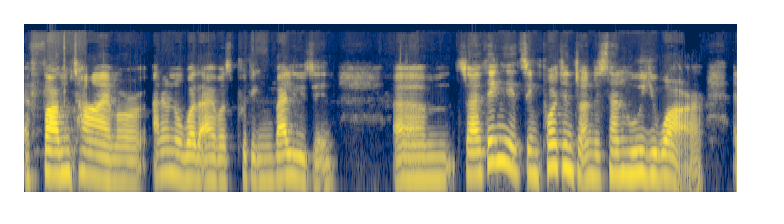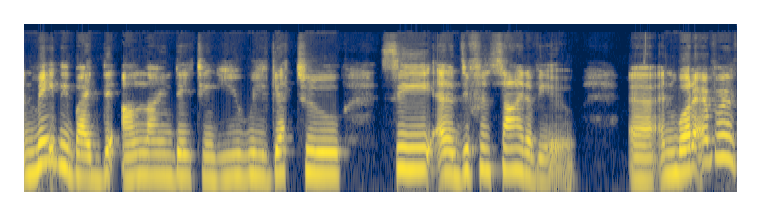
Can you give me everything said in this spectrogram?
a fun time or I don't know what I was putting values in. Um, so I think it's important to understand who you are, and maybe by the online dating, you will get to see a different side of you. Uh, and whatever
